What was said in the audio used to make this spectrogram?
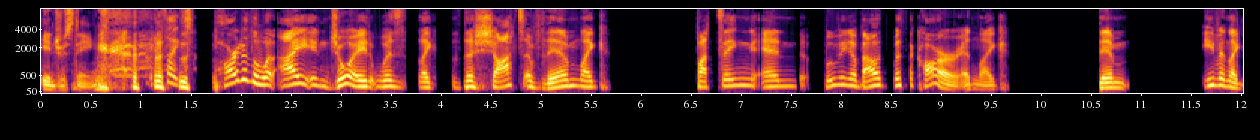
interesting. it's like part of the what I enjoyed was like the shots of them like futzing and moving about with the car and like them even like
